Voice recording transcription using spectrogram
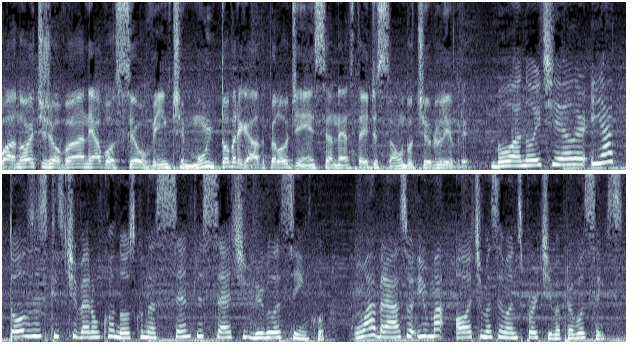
Boa noite, Giovana, e a você, ouvinte, muito obrigado pela audiência nesta edição do Tiro Livre. Boa noite, Euler, e a todos os que estiveram conosco na 107,5. Um abraço e uma ótima semana esportiva para vocês.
